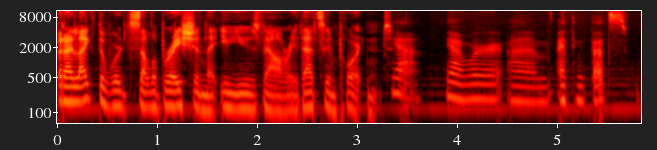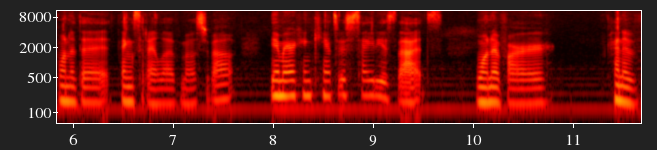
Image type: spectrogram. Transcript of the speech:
But I like the word celebration that you use, Valerie. That's important. Yeah, yeah. We're. Um, I think that's one of the things that I love most about the American Cancer Society is that one of our kind of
